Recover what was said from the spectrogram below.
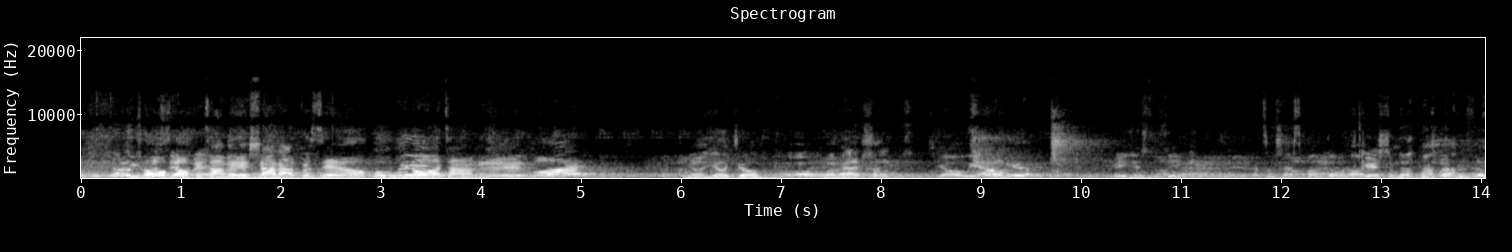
Yo, oh shout out You to know what Brazil, fucking man. time it is. Shout out Brazil. You know what time it is, boy. Yo, yo, Joe. Oh, what Bad shoulders. Yo, we out here. Pages physique. Got some chest pump going on. Scare some people in Brazil.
